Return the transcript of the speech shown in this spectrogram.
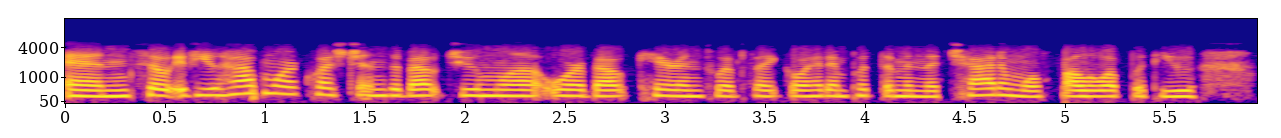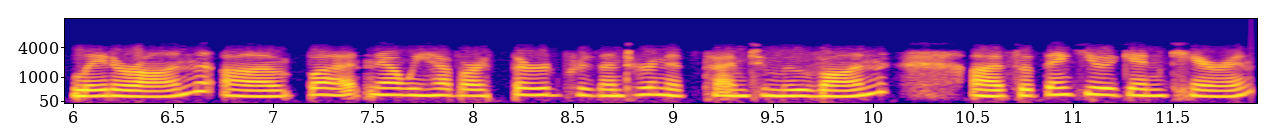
And so if you have more questions about Joomla or about Karen's website, go ahead and put them in the chat and we'll follow up with you later on. Uh, but now we have our third presenter and it's time to move on. Uh, so thank you again, Karen.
